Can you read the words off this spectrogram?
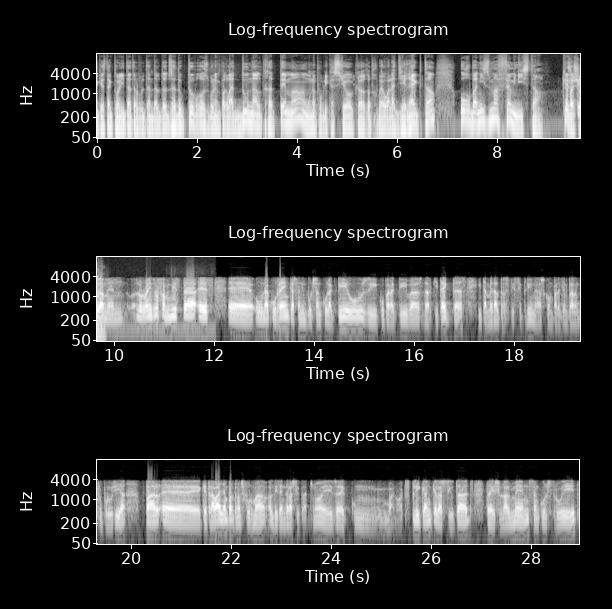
aquest, actualitat al voltant del 12 d'octubre, us volem parlar d'un altre tema, una publicació que retrobeu a la directa, Urbanisme feminista. Què és això? Efectivament. L'urbanisme feminista és eh, una corrent que estan impulsant col·lectius i cooperatives d'arquitectes i també d'altres disciplines, com per exemple l'antropologia, per, eh, que treballen per transformar el disseny de les ciutats. No? Ells eh, com, bueno, expliquen que les ciutats tradicionalment s'han construït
